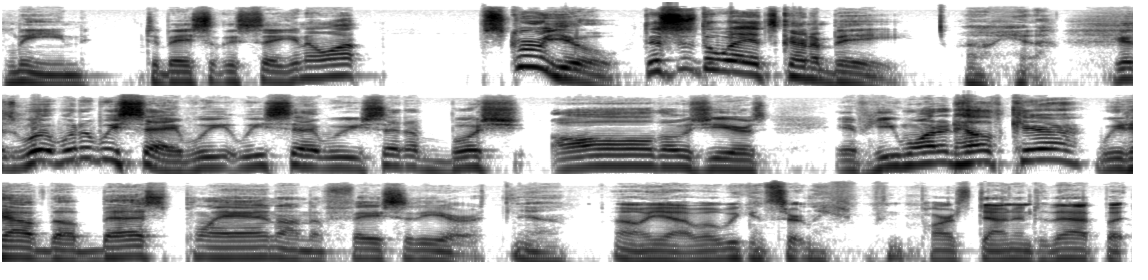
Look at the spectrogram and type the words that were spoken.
lean to basically say, you know what, screw you. This is the way it's going to be. Oh yeah. Because what, what did we say? We we said we said of Bush all those years, if he wanted health care, we'd have the best plan on the face of the earth. Yeah. Oh, yeah. Well, we can certainly parse down into that. But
